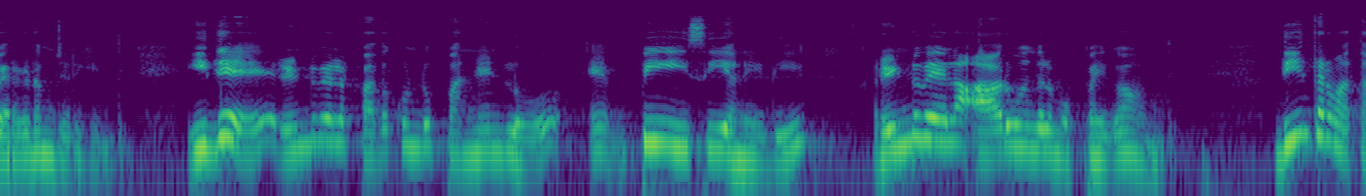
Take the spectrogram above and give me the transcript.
పెరగడం జరిగింది. ఇదే రెండు వేల పదకొండు పన్నెండులో ఎంపీఈసీ అనేది రెండు వేల ఆరు వందల ముప్పైగా ఉంది. దీని తర్వాత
